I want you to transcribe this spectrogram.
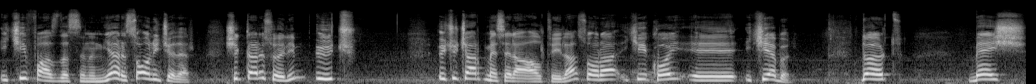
2 fazlasının yarısı 13 eder? Şıkları söyleyeyim. 3. 3'ü çarp mesela 6 ile. Sonra 2 koy 2'ye böl. 4, 5,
